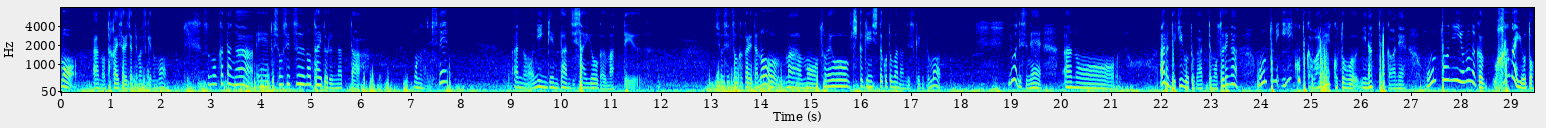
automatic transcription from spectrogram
もうあの他界されちゃってますけども。その方が、えーと、小説のタイトルになったものなんですね。あの人間万事採用が馬っていう。小説を書かれたのをまあもうそれをきっかけに知った言葉なんですけれども。要はですねあのある出来事があってもそれが本当にいいことか悪いことになってるかはね本当に世の中わからないよと。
